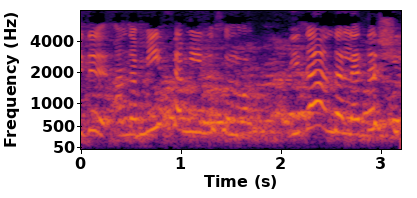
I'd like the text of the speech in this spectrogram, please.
இது அந்த மீச மீன் சொல்லுவாங்க இதான் அந்த லெதர் ஷூ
